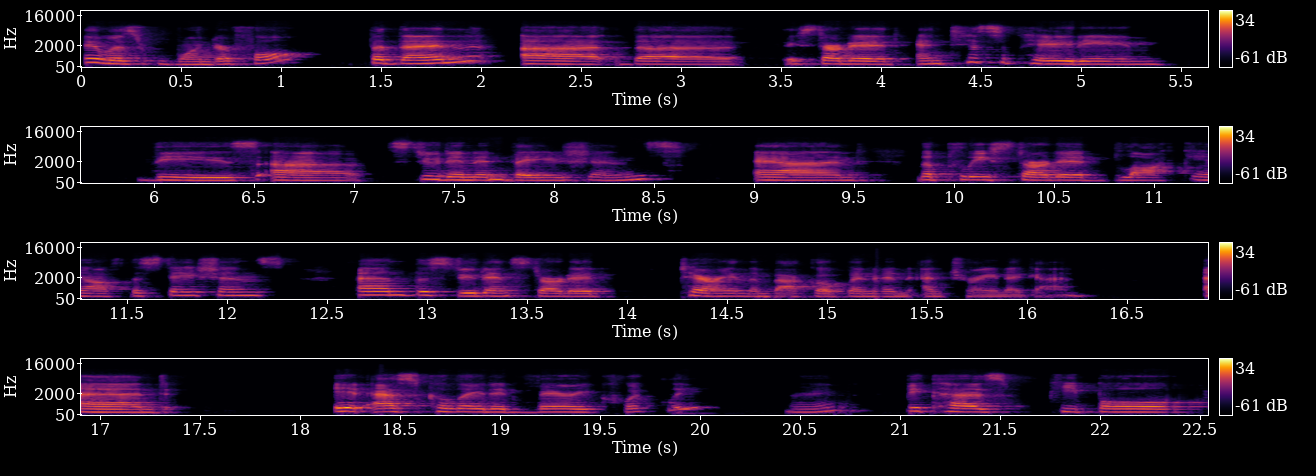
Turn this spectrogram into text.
it was wonderful. But then uh, the they started anticipating these uh, student invasions and the police started blocking off the stations and the students started tearing them back open and entering again. And it escalated very quickly, right? Because people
